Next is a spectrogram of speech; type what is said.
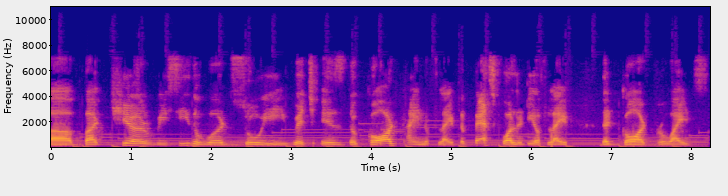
Uh, but here we see the word Zoe, which is the God kind of life, the best quality of life that God provides.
